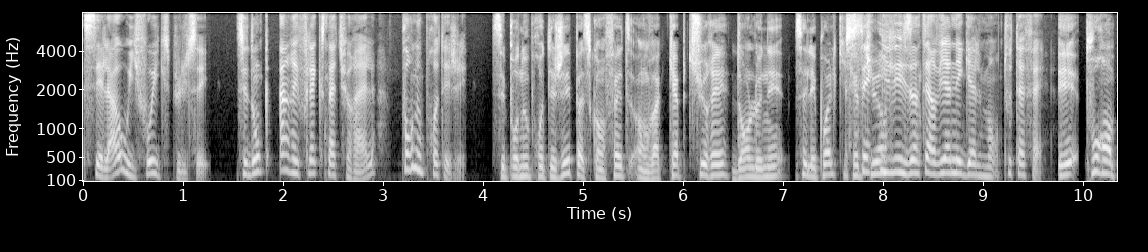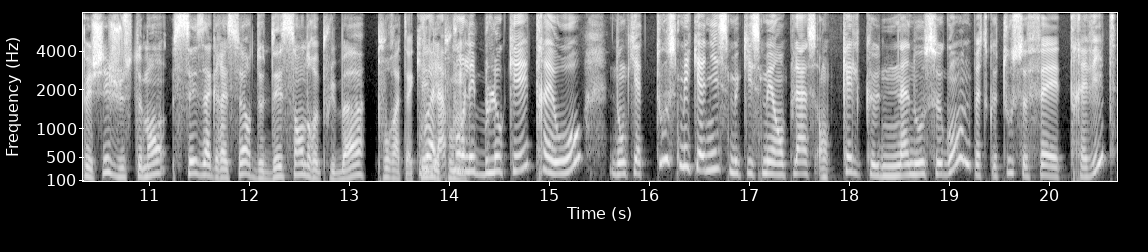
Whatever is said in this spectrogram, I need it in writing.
c'est là où il faut expulser. C'est donc un réflexe naturel pour nous protéger. C'est pour nous protéger parce qu'en fait, on va capturer dans le nez. C'est les poils qui capturent Ils interviennent également, tout à fait. Et pour empêcher justement ces agresseurs de descendre plus bas pour attaquer voilà, les poumons. pour les bloquer très haut. Donc il y a tout ce mécanisme qui se met en place en quelques nanosecondes parce que tout se fait très vite.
